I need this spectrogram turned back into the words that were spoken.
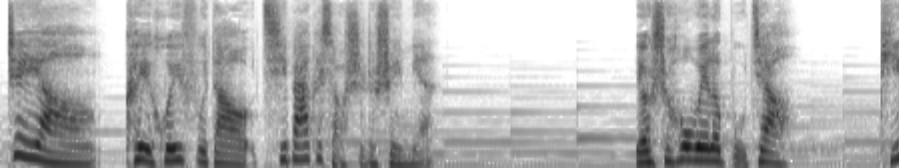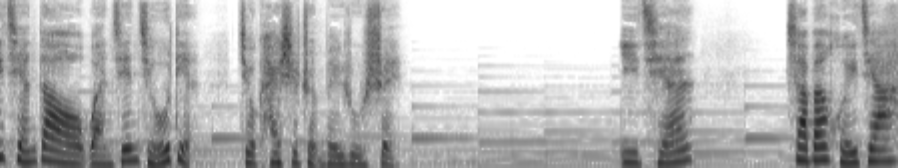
这样可以恢复到七八个小时的睡眠。有时候为了补觉，提前到晚间九点就开始准备入睡。以前，下班回家，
